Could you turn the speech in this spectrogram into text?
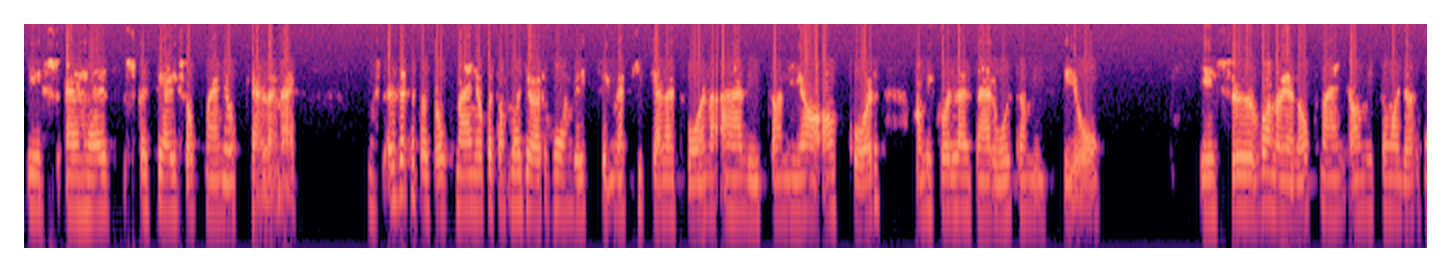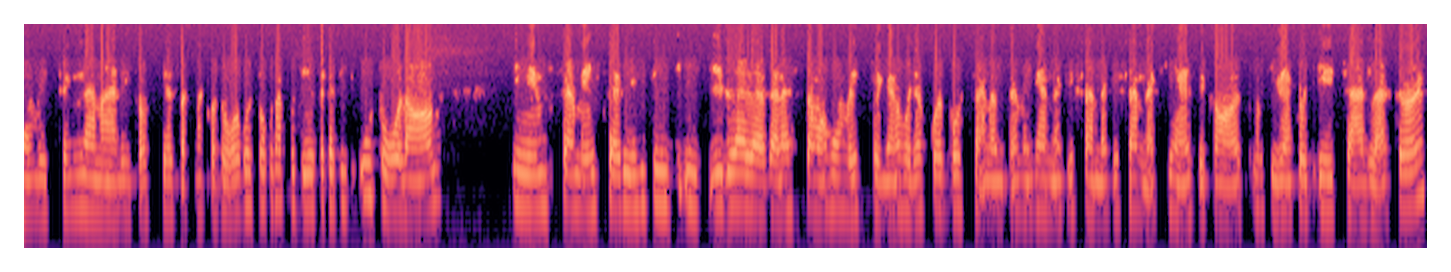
és ehhez speciális okmányok kellenek. Most ezeket az okmányokat a Magyar Honvédségnek ki kellett volna állítania akkor, amikor lezárult a misszió. És van olyan okmány, amit a Magyar Honvédség nem állított ki ezeknek a dolgozóknak, hogy ezeket így utólag én személy szerint így, így, így leleveleztem a honvédségen, hogy akkor bocsánat, de még ennek is, ennek is, ennek hiányzik az, úgy hívják, hogy HR letter,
